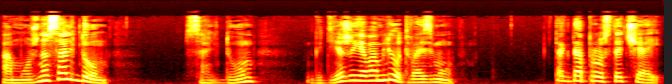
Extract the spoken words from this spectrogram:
А можно со льдом?» «Со льдом? Где же я вам лед возьму?» «Тогда просто чай».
